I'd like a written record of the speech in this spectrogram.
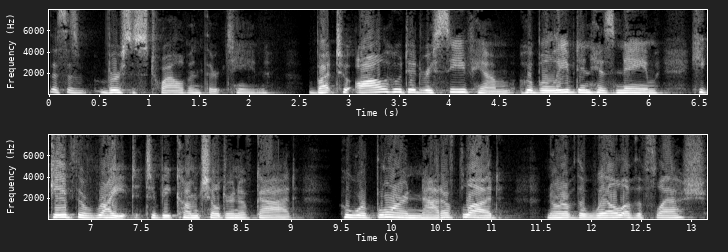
This is verses 12 and 13. But to all who did receive him, who believed in his name, he gave the right to become children of God, who were born not of blood, nor of the will of the flesh,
